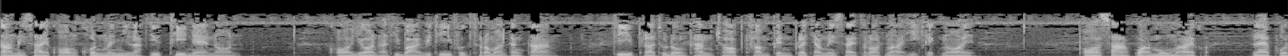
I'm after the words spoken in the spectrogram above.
ตามนิสัยของคนไม่มีหลักยึดที่แน่นอน ขอย้อนอธิบายวิธีฝึกทรมานต่างๆ ที่พระธุดงท่านชอบทำเป็นประจำนิสัยตลอดมาอีกเล็กน้อย พอทราบความมุ่งหมายและผล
